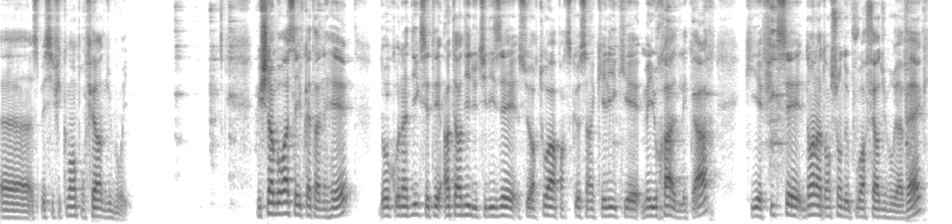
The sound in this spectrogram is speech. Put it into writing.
euh, spécifiquement pour faire du bruit. Mishnabura Saif Katanhe. Donc on a dit que c'était interdit d'utiliser ce heurtoir parce que c'est un keli qui est meyuchad l'écart, qui est fixé dans l'intention de pouvoir faire du bruit avec.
